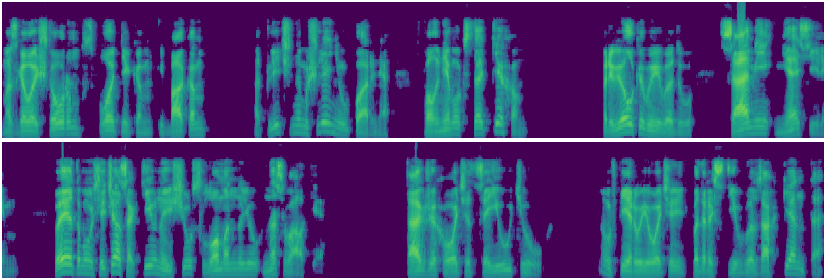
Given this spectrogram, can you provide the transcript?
Мозговой штурм с плотником и баком. Отличное мышление у парня. Вполне мог стать техом. Привел к выводу. Сами не осилим. Поэтому сейчас активно ищу сломанную на свалке. Также хочется и утюг. Ну, в первую очередь, подрасти в глазах Кента.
